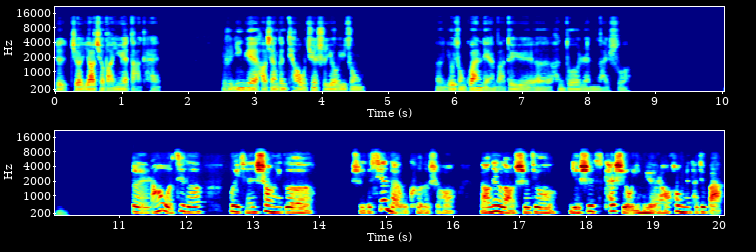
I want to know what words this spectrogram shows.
就就要求把音乐打开。就是音乐好像跟跳舞确实有一种，呃，有一种关联吧，对于呃很多人来说，嗯对，然后我记得我以前上一个是一个现代舞课的时候，然后那个老师就也是开始有音乐，然后后面他就把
